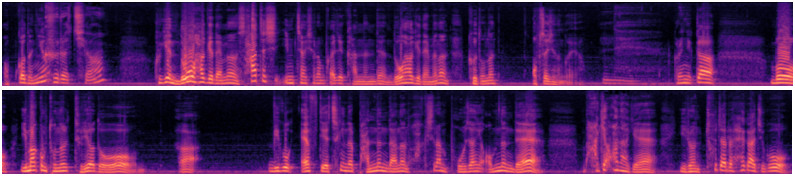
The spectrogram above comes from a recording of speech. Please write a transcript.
없거든요. 그렇죠. 그게 노 하게 되면 4차 시- 임상 실험까지 갔는데 노 하게 되면은 그 돈은 없어지는 거예요. 네. 그러니까 뭐 이만큼 돈을 들여도 아, 미국 FDA 승인을 받는다는 확실한 보장이 없는데 막연하게 이런 투자를 해가지고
